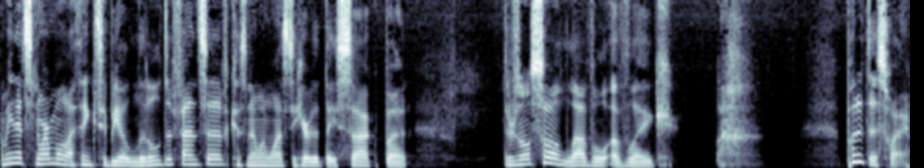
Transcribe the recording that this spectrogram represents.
I mean, it's normal, I think, to be a little defensive because no one wants to hear that they suck, but there's also a level of like, put it this way.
